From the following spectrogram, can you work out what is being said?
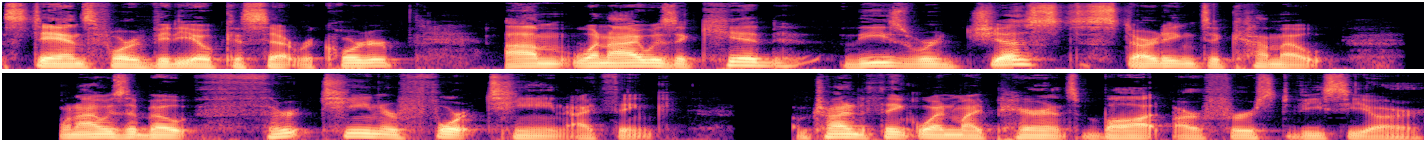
stands for video cassette recorder. Um, when I was a kid, these were just starting to come out. When I was about 13 or 14, I think. I'm trying to think when my parents bought our first VCR.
